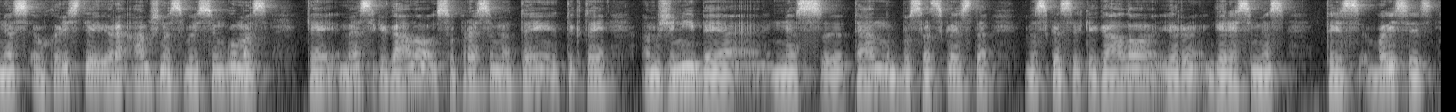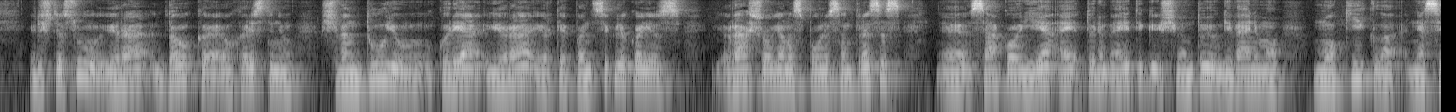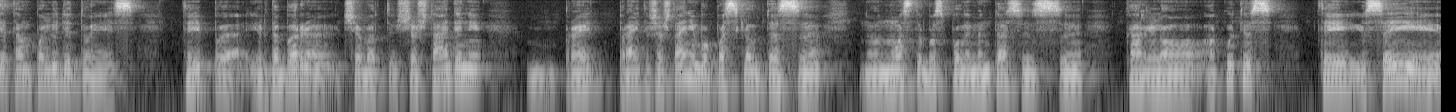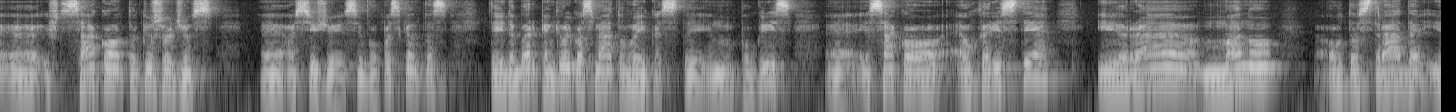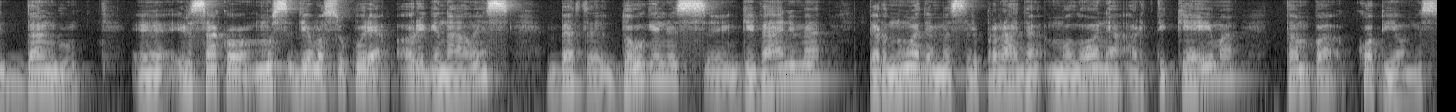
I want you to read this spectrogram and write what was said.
nes Eucharistija yra amžinas vaisingumas. Tai mes iki galo suprasime tai tik tai amžinybėje, nes ten bus atskleista viskas iki galo ir gerėsimės tais vaisiais. Ir iš tiesų yra daug eucharistinių šventųjų, kurie yra ir kaip enciklikoje jis rašo Jonas Paulius II, sako, jie turim eiti į šventųjų gyvenimo mokyklą, nes jie tampa liudytojais. Taip, ir dabar čia vat šeštadienį, praeitą šeštadienį buvo paskelbtas nu, nuostabus palaimintasis Karlo Akutis, tai jisai išsako tokius žodžius. Asižiuje jisai buvo paskelbtas, Tai dabar 15 metų vaikas, tai nu, paauglys, e, jis sako, Euharistija yra mano autostrada į dangų. E, ir sako, mus Dievas sukūrė originalais, bet daugelis gyvenime per nuodėmės ir praradę malonę ar tikėjimą tampa kopijomis.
